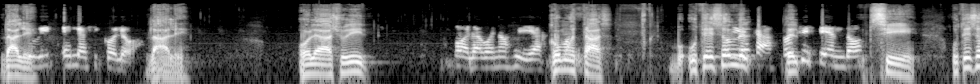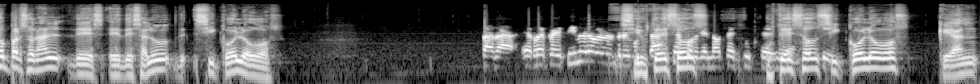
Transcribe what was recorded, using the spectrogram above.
Dale. Judith es la psicóloga. Dale. Hola, Judith. Hola, buenos días. ¿Cómo, estás? Ustedes son del, acá, resistiendo. Sí. Ustedes son personal de, eh, de salud, psicólogos. Para eh, repetirme lo que me si ustedes son, porque no te Ustedes son psicólogos que han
